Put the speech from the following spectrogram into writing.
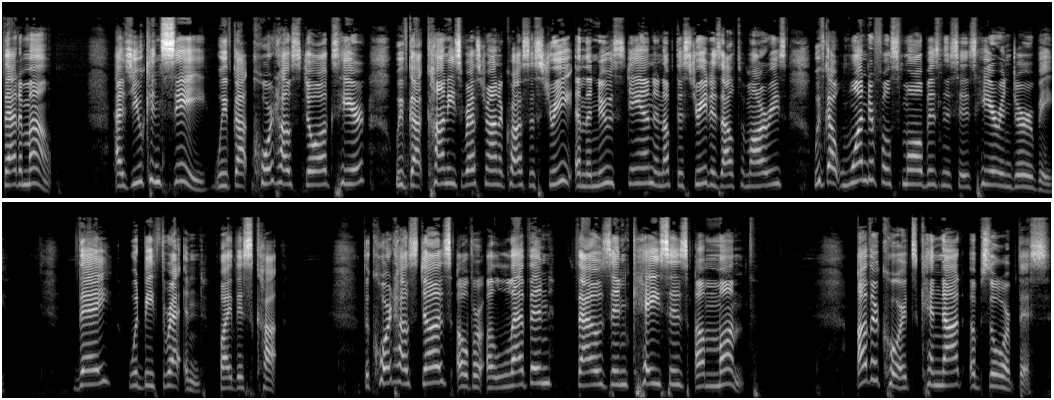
that amount. As you can see, we've got courthouse dogs here. We've got Connie's restaurant across the street and the newsstand and up the street is Altamari's. We've got wonderful small businesses here in Derby. They would be threatened by this cut. The courthouse does over 11,000 cases a month. Other courts cannot absorb this.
